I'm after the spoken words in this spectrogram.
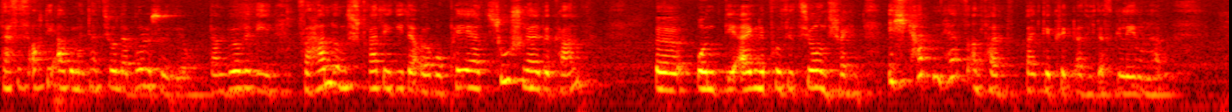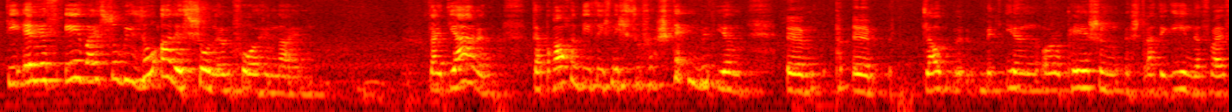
das ist auch die Argumentation der Bundesregierung, dann würde die Verhandlungsstrategie der Europäer zu schnell bekannt äh, und die eigene Position schwächen. Ich habe einen Herzanfall bald gekriegt, als ich das gelesen habe. Die NSE weiß sowieso alles schon im Vorhinein. Seit Jahren. Da brauchen die sich nicht zu verstecken mit ihren ähm, äh, glaub, mit ihren europäischen Strategien, das weiß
